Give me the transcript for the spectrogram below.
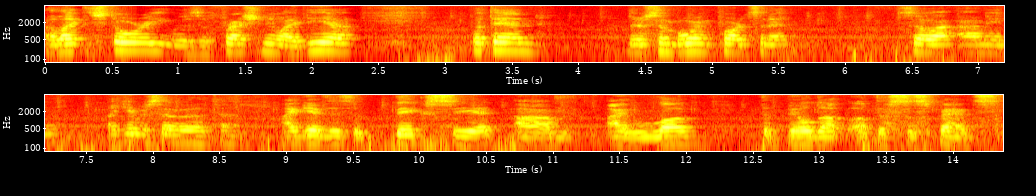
I liked the story. It was a fresh new idea. But then there's some boring parts in it. So, I, I mean, I give it a 7 out of 10. I give this a big see it. Um, I love the build up of the suspense.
